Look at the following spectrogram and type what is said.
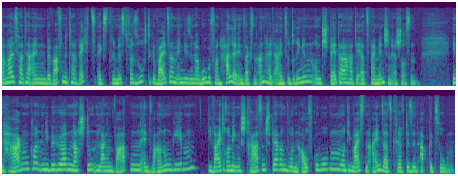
Damals hatte ein bewaffneter Rechtsextremist versucht, gewaltsam in die Synagoge von Halle in Sachsen-Anhalt einzudringen und später hatte er zwei Menschen erschossen. In Hagen konnten die Behörden nach stundenlangem Warten Entwarnung geben. Die weiträumigen Straßensperren wurden aufgehoben und die meisten Einsatzkräfte sind abgezogen.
